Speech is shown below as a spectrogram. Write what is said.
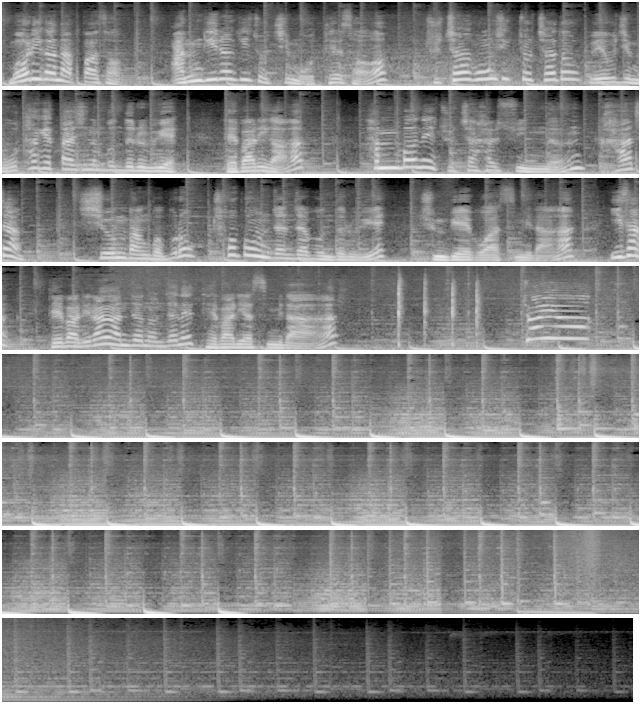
머리가 나빠서 암기력이 좋지 못해서 주차 공식조차도 외우지 못하겠다 하시는 분들을 위해 대바리가 한 번에 주차할 수 있는 가장 쉬운 방법으로 초보 운전자분들을 위해 준비해 보았습니다. 이상 대발이랑 안전운전의 대발이었습니다. 좋아요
